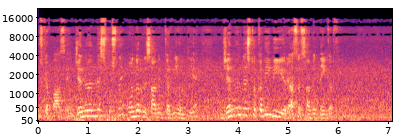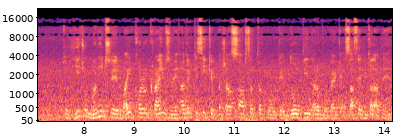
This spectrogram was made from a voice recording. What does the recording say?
उसके पास है। जेनुननेस उसने ओनर ने साबित करनी होती है। जेनुननेस तो कभी भी रियासत साबित नहीं करती। तो ये जो money trade white collar crimes में अगर किसी के पचास, साठ, सत्तर करोड़ के दो, तीन अरब रुपए के असासे निकल आते हैं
